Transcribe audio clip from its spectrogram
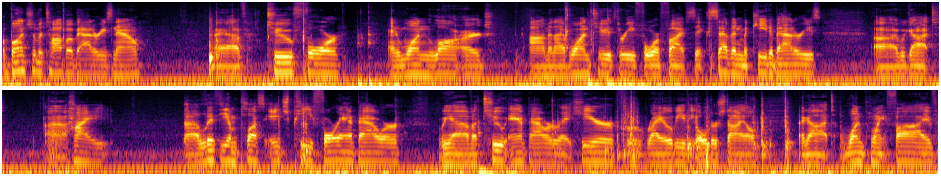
a bunch of Metabo batteries now. I have two, four, and one large. Um, and I have one, two, three, four, five, six, seven Makita batteries. Uh, we got uh, high uh, lithium plus HP 4 amp hour. We have a 2 amp hour right here for Ryobi, the older style. I got 1.5,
